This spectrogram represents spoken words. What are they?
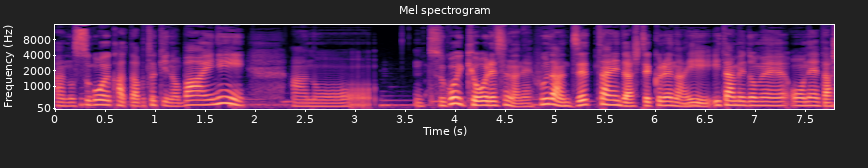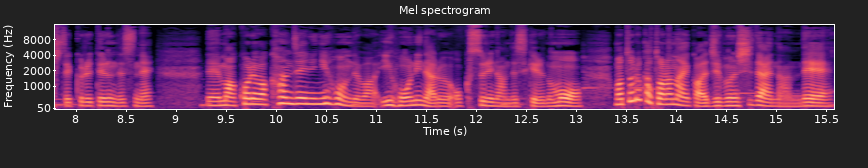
あの、すごいかった時の場合に、あの、すごい強烈なね、普段絶対に出してくれない痛み止めをね、出してくれてるんですね。で、まあこれは完全に日本では違法になるお薬なんですけれども、まあ取るか取らないかは自分次第なんで、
